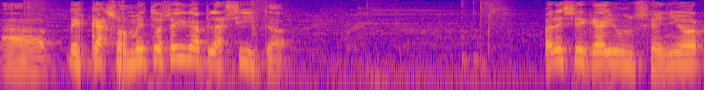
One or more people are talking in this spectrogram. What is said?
a escasos metros hay una placita. Parece que hay un señor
